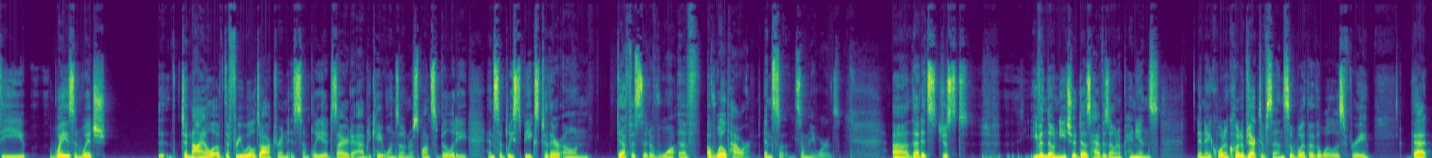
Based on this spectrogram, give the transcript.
the ways in which denial of the free will doctrine is simply a desire to abdicate one's own responsibility and simply speaks to their own deficit of of, of willpower in so, in so many words. Uh, that it's just, even though Nietzsche does have his own opinions in a quote unquote objective sense of whether the will is free, that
